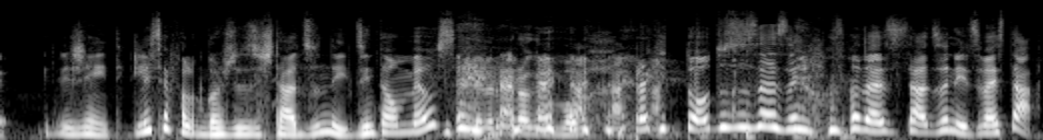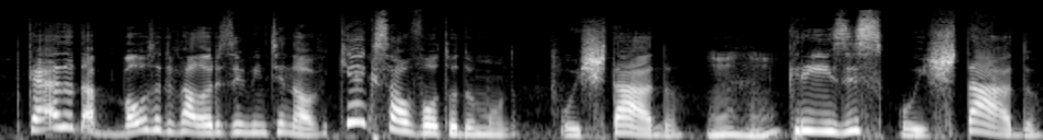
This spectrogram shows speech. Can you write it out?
Eh, Gente, Glícia falou que gosta dos Estados Unidos, então meu cérebro programou para que todos os exemplos são dos Estados Unidos. Mas tá, queda da Bolsa de Valores em 29. Quem é que salvou todo mundo? O Estado? Uhum. crises, o Estado.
